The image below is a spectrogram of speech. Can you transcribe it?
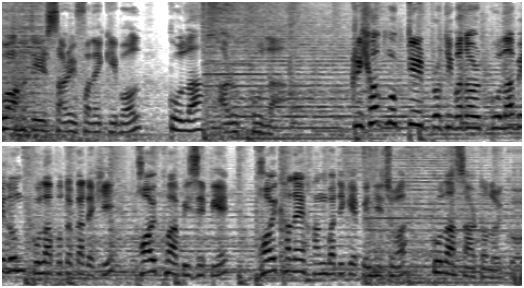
গুৱাহাটীৰ চাৰিওফালে কেৱল ক'লা আৰু ক'লা। কৃষক মুক্তিৰ প্ৰতিবাদৰ ক'লা বেলুন ক'লা পতাকা দেখি ভয় খোৱা বিজেপিয়ে ভয় খালে সাংবাদিকে পিন্ধি যোৱা ক'লা চাৰ্টলৈকো।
